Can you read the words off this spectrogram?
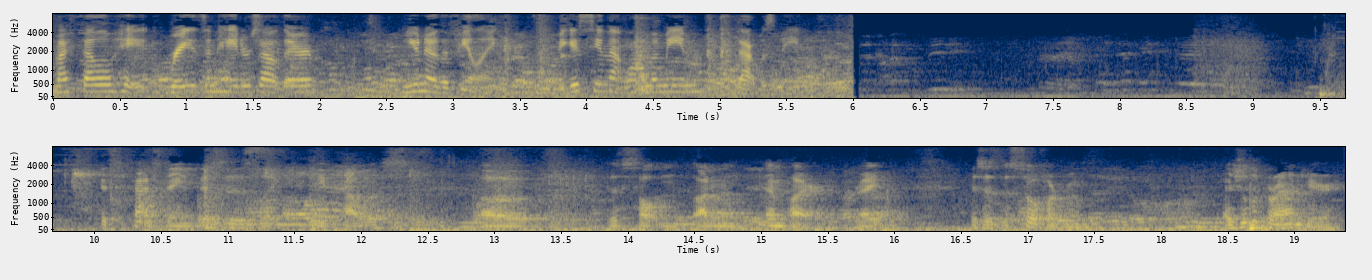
My fellow hate, raisin haters out there, you know the feeling. You guys seen that llama meme? That was me. It's fascinating. This is like the palace of the Sultan Ottoman Empire, right? This is the sofa room. As you look around here,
